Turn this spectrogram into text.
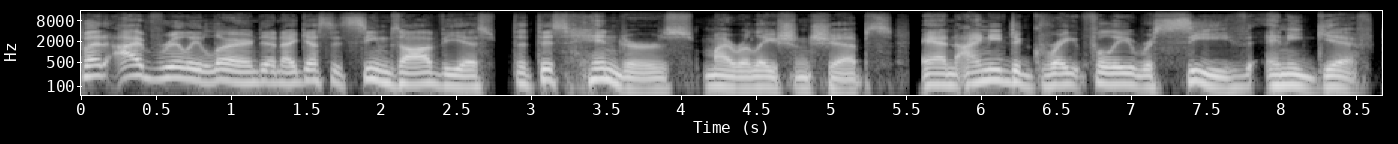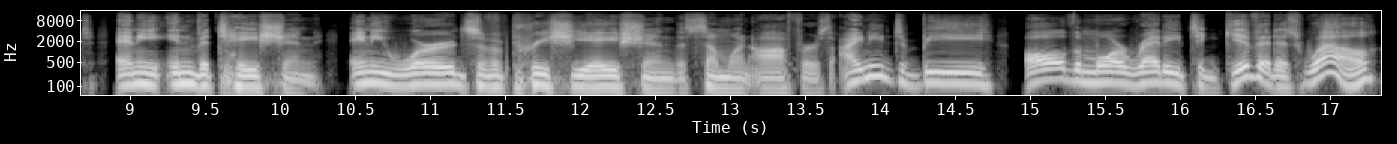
but I've really learned, and I guess it seems obvious, that this hinders my relationships. And I need to gratefully receive any gift, any invitation, any words of appreciation that someone offers. I need to be all the more ready to give it as well.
